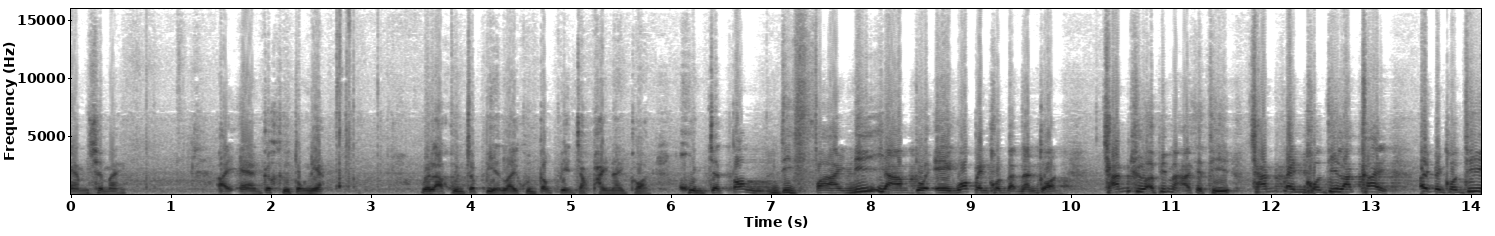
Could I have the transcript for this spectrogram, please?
am ใช่ไหม I am ก็คือตรงเนี้ย เวลาคุณจะเปลี่ยนอะไรคุณต้องเปลี่ยนจากภายในก่อน คุณจะต้อง define นิยามตัวเองว่าเป็นคนแบบนั้นก่อน ฉันคืออภิมหาเศรษฐี ฉันเป็นคนที่รักใครไอ้เป็นคนที่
